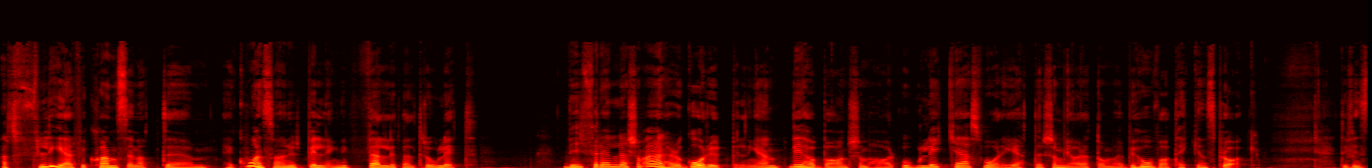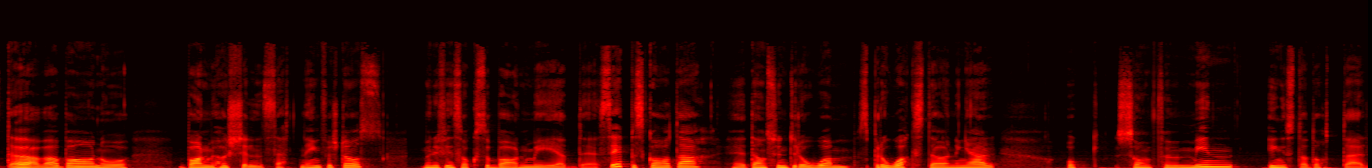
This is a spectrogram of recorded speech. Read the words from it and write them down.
att fler fick chansen att eh, gå en sån här utbildning. Det är väldigt, väldigt roligt. Vi föräldrar som är här och går utbildningen, vi har barn som har olika svårigheter som gör att de har behov av teckenspråk. Det finns döva barn och barn med hörselnedsättning förstås. Men det finns också barn med eh, CP-skada, eh, Down syndrom, språkstörningar och som för min yngsta dotter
